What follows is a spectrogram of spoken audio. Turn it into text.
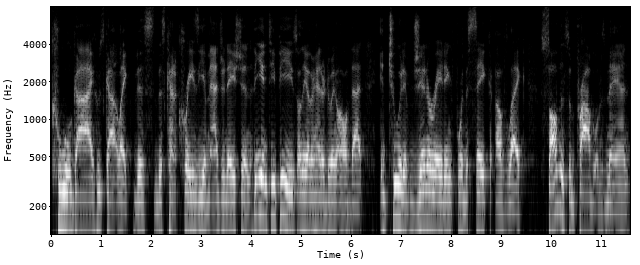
cool guy who's got like this this kind of crazy imagination. The ENTPs on the other hand are doing all of that intuitive generating for the sake of like solving some problems, man,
